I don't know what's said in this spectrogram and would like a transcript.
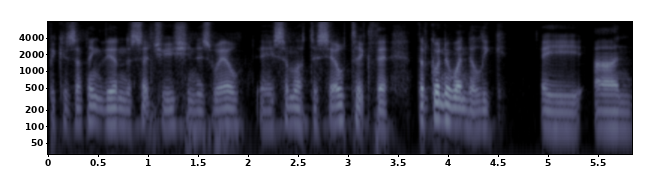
because I think they're in the situation as well, uh, similar to Celtic, that they're going to win the league, uh, and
